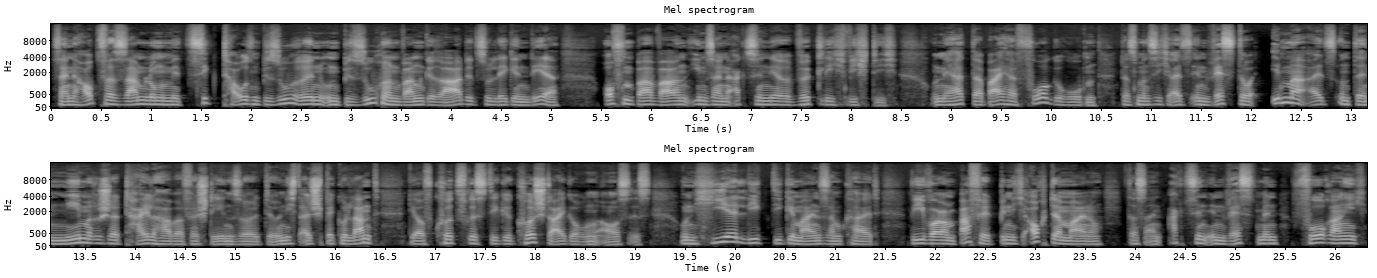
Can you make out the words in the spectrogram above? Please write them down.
Seine Hauptversammlungen mit zigtausend Besucherinnen und Besuchern waren geradezu legendär Offenbar waren ihm seine Aktionäre wirklich wichtig. Und er hat dabei hervorgehoben, dass man sich als Investor immer als unternehmerischer Teilhaber verstehen sollte und nicht als Spekulant, der auf kurzfristige Kurssteigerungen aus ist. Und hier liegt die Gemeinsamkeit. Wie Warren Buffett bin ich auch der Meinung, dass ein Aktieninvestment vorrangig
